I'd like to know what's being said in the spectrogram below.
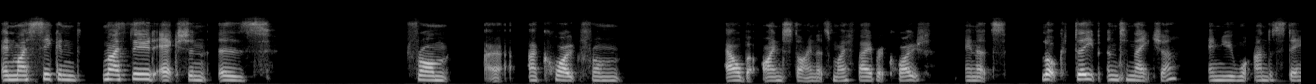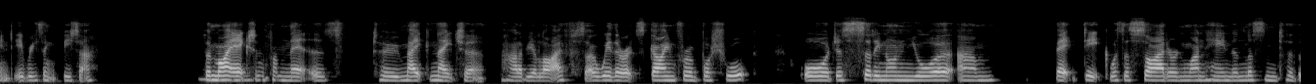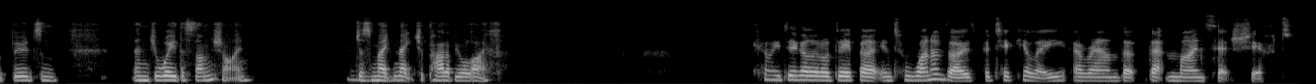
and my second, my third action is from a, a quote from Albert Einstein. It's my favorite quote, and it's look deep into nature and you will understand everything better. So my mm. action from that is to make nature part of your life. So whether it's going for a bushwalk or just sitting on your um, back deck with a cider in one hand and listen to the birds and enjoy the sunshine. Just make mm. nature part of your life. Can we dig a little deeper into one of those, particularly around the, that mindset shift?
